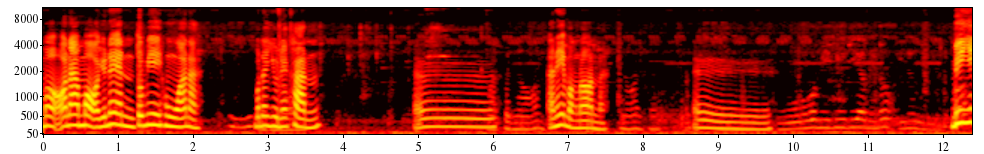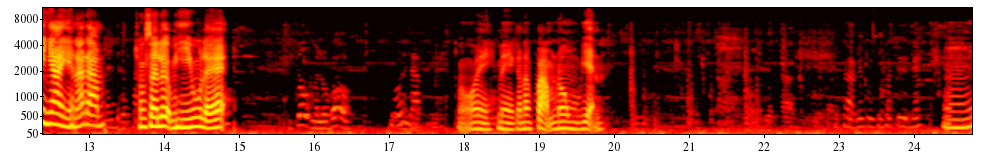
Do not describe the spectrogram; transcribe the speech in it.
หมอนะหมออยู่ในอันตัวมีหัวน่ะบ่ได้อยู่ในคันเออมักเป็นนอนอันนี้หมองนอนน่ะนอนเออโอ้มีบีเดียวนี่เนาะอีหนึ่งบีใหญ่ๆหั้นนะดำชงใส่เริ่มหิวแหล้ว โอ้ย แม่กำลังปั๊มนมเวียนอืม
